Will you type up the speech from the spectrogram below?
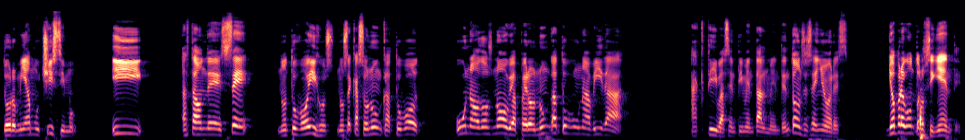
dormía muchísimo y hasta donde sé, no tuvo hijos, no se casó nunca, tuvo una o dos novias, pero nunca tuvo una vida activa sentimentalmente. Entonces, señores, yo pregunto lo siguiente,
